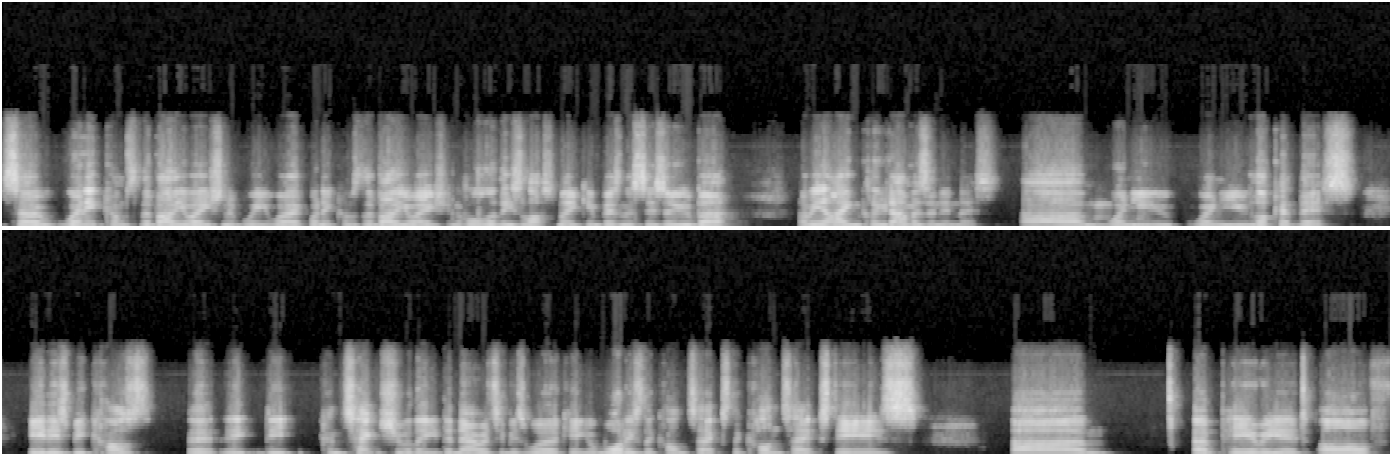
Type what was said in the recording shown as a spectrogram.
so when it comes to the valuation of WeWork, when it comes to the valuation of all of these loss-making businesses, Uber, I mean, I include Amazon in this. Um, when mm-hmm. you when you look at this, it is because uh, the, the contextually the narrative is working. And what is the context? The context is um, a period of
